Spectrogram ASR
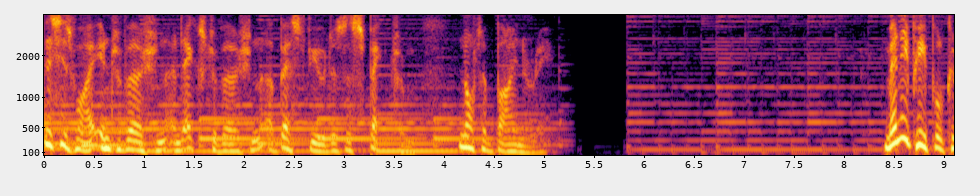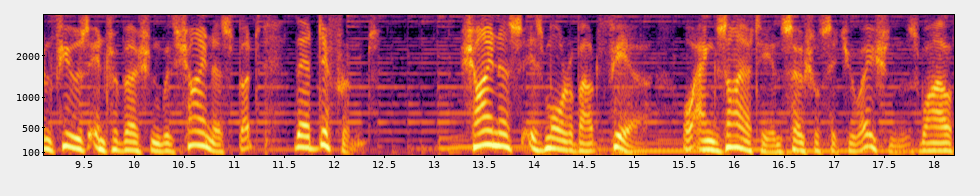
This is why introversion and extroversion are best viewed as a spectrum, not a binary. Many people confuse introversion with shyness, but they're different. Shyness is more about fear or anxiety in social situations, while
